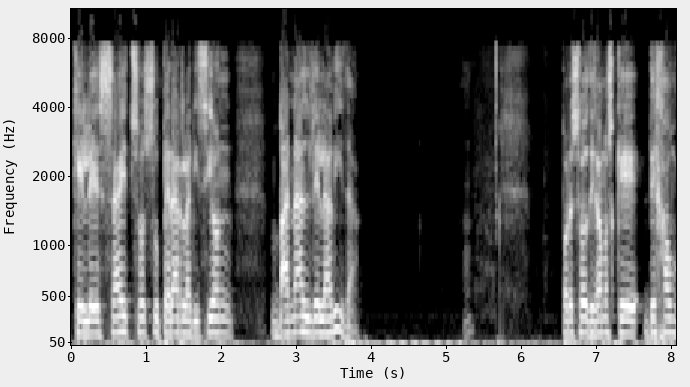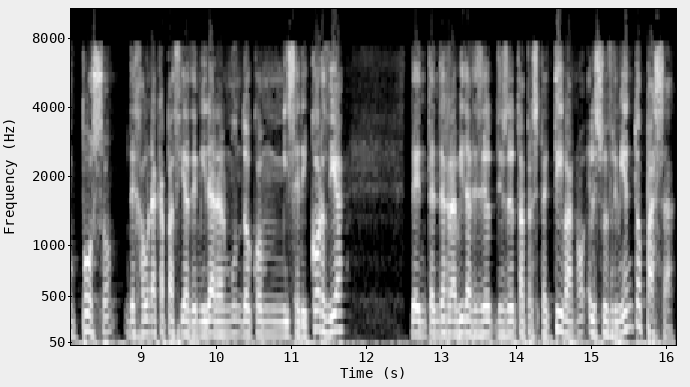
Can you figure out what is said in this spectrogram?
que les ha hecho superar la visión banal de la vida. Por eso digamos que deja un pozo, deja una capacidad de mirar al mundo con misericordia, de entender la vida desde, otra perspectiva. ¿no? El sufrimiento pasa,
